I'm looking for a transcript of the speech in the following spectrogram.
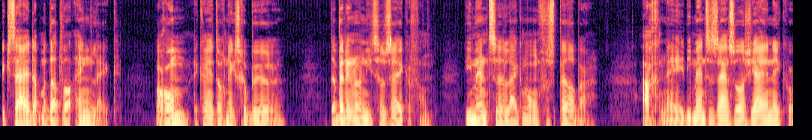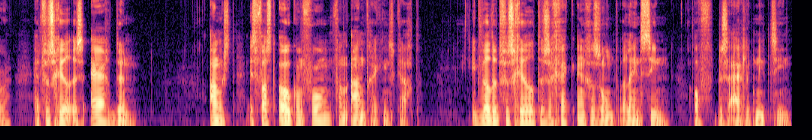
Ik zei dat me dat wel eng leek. Waarom? Ik kan je toch niks gebeuren? Daar ben ik nog niet zo zeker van. Die mensen lijken me onvoorspelbaar. Ach nee, die mensen zijn zoals jij en ik hoor. Het verschil is erg dun. Angst is vast ook een vorm van aantrekkingskracht. Ik wilde het verschil tussen gek en gezond wel eens zien, of dus eigenlijk niet zien.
